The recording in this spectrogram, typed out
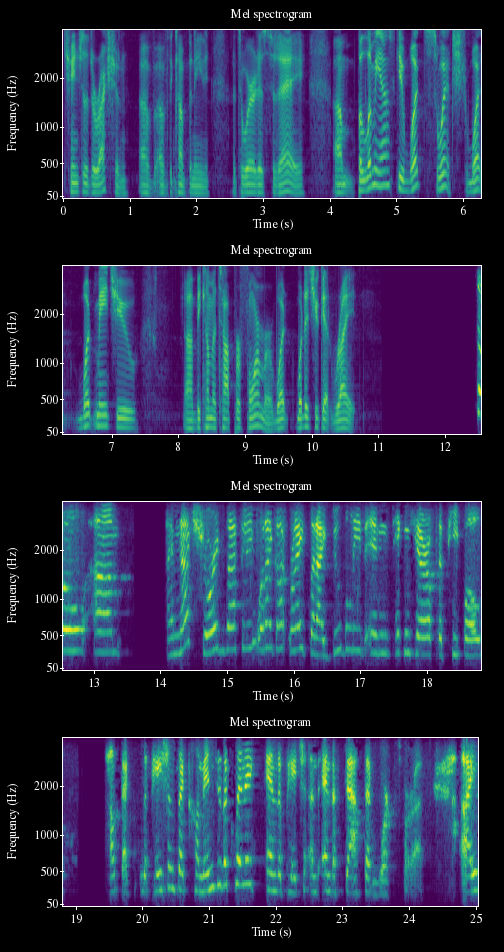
changed the direction of, of the company to where it is today. Um, but let me ask you, what switched? What what made you uh, become a top performer? What what did you get right? So um, I'm not sure exactly what I got right, but I do believe in taking care of the people out that the patients that come into the clinic and the patient and, and the staff that works for us. I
